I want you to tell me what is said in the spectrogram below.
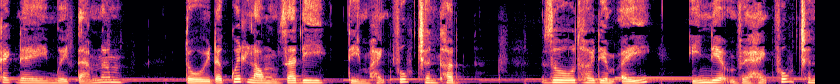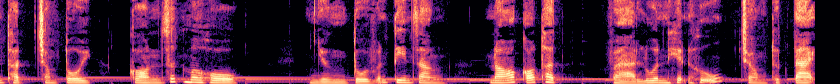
Cách đây 18 năm, tôi đã quyết lòng ra đi tìm hạnh phúc chân thật. Dù thời điểm ấy, ý niệm về hạnh phúc chân thật trong tôi còn rất mơ hồ, nhưng tôi vẫn tin rằng nó có thật và luôn hiện hữu trong thực tại.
